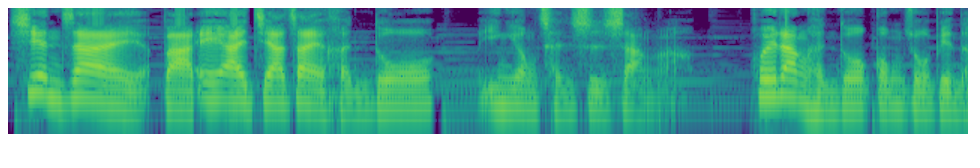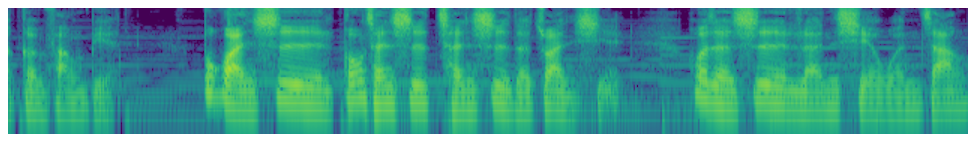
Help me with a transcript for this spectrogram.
现在把 AI 加在很多应用程式上啊，会让很多工作变得更方便。不管是工程师程式的撰写，或者是人写文章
